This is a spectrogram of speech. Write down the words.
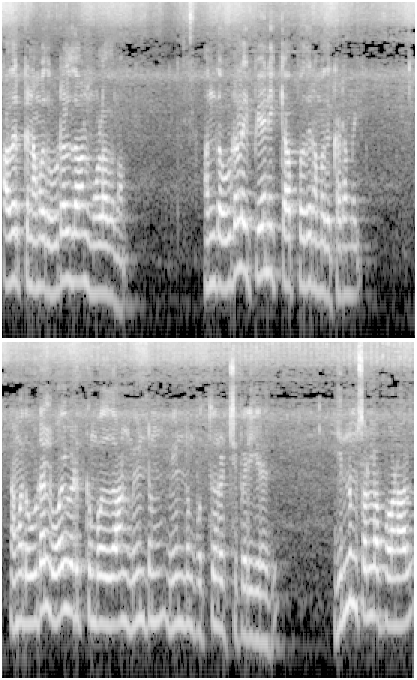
அதற்கு நமது உடல்தான் மூலதனம். அந்த உடலை பேணிக் காப்பது நமது கடமை. நமது உடல் ஓய்வெடுக்கும் போதுதான் மீண்டும் மீண்டும் புத்துணர்ச்சி பெறுகிறது. இன்னும் சொல்லப்போனால்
